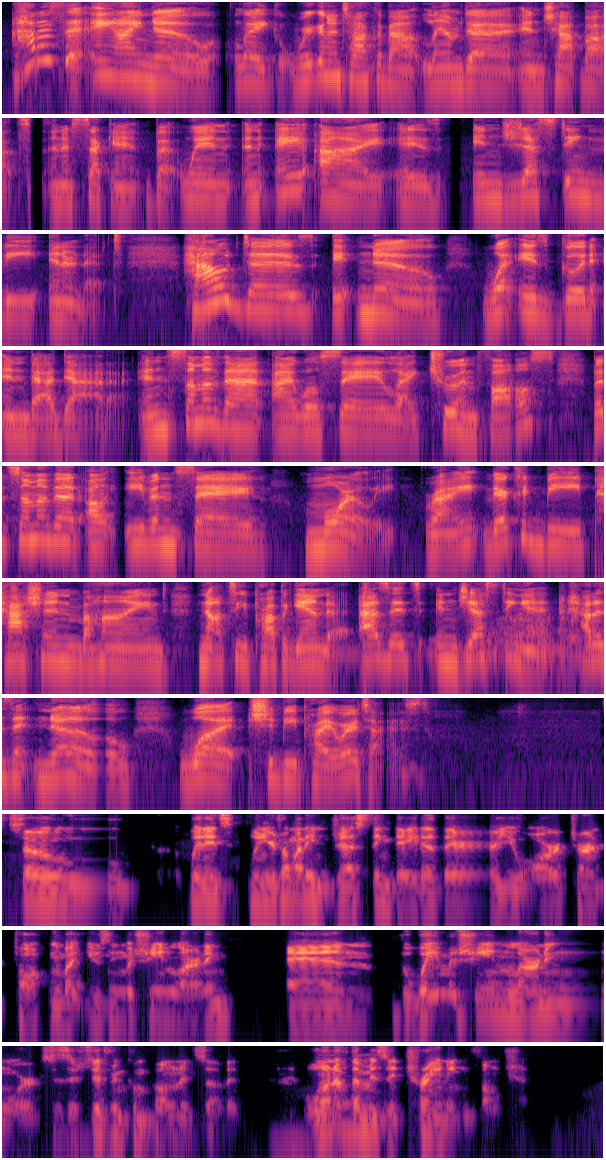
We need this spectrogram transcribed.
how does the AI know? Like, we're going to talk about LaMDA and chatbots in a second, but when an AI is ingesting the internet, how does it know what is good and bad data? And some of that I will say like true and false, but some of it I'll even say morally right? There could be passion behind Nazi propaganda. As it's ingesting it, how does it know what should be prioritized? So when it's when you're talking about ingesting data, there you are turn, talking about using machine learning. And the way machine learning works is there's different components of it. One of them is a training function.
